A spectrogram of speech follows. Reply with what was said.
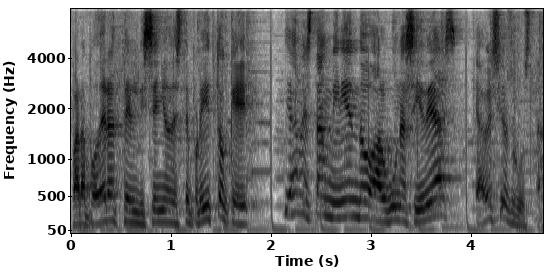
para poder hacer el diseño de este proyecto que ya me están viniendo algunas ideas que a ver si os gustan.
